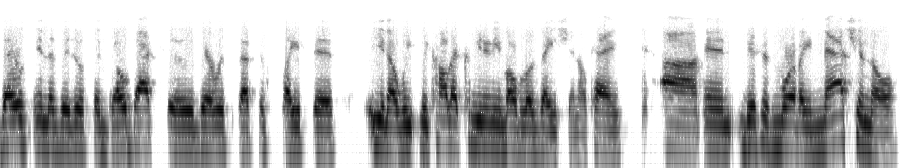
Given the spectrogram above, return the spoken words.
those individuals to go back to their respective places. You know, we, we call that community mobilization, okay? Um, and this is more of a national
